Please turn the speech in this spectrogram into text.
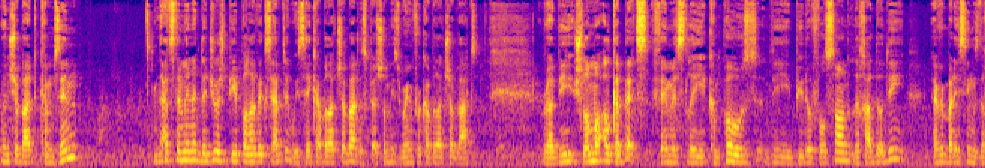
when Shabbat comes in. That's the minute the Jewish people have accepted. We say Kabbalat Shabbat, the special Mizraim for Kabbalat Shabbat. Rabbi Shlomo Alkabetz famously composed the beautiful song Dodi. Everybody sings the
